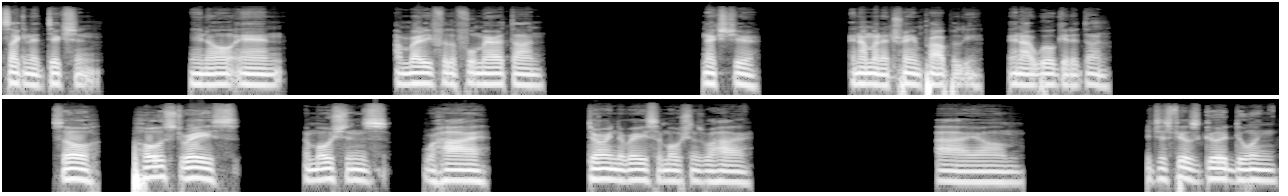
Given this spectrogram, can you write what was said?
it's like an addiction, you know, and I'm ready for the full marathon next year. And I'm going to train properly and I will get it done. So, post race, emotions were high. During the race, emotions were high. I, um, it just feels good doing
